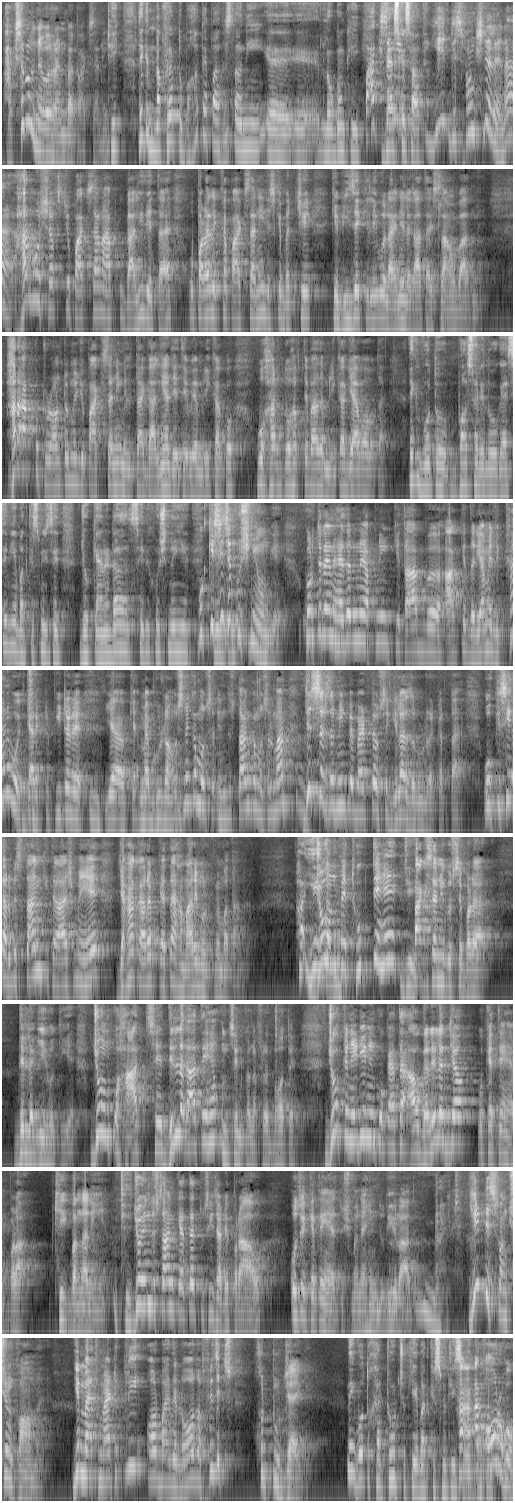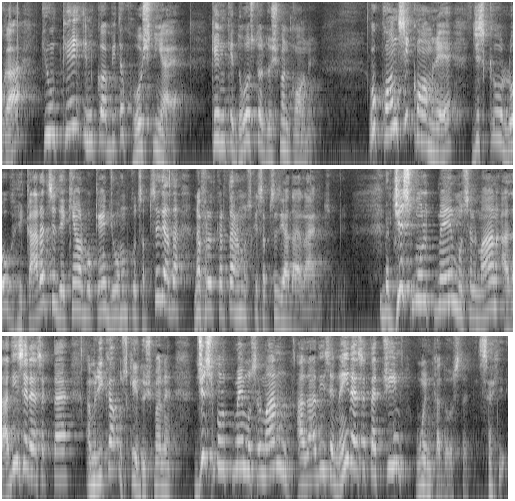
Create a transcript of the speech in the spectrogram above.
Pakistan was never run by Pakistani ٹھیک لیکن نفرت تو بہت ہے پاکستانی لوگوں کی ویسٹ کے ساتھ۔ یہ ڈسفنکشنل ہے نا۔ ہر وہ شخص جو پاکستان آپ کو گالی دیتا ہے وہ پڑھا لکھا پاکستانی جس کے بچے کے ویزے کے لیے وہ لائنیں لگاتا ہے اسلام آباد میں۔ ہر آپ کو ٹورانٹو میں جو پاکستانی ملتا ہے گالیاں دیتے ہوئے امریکہ کو وہ ہر دو ہفتے بعد امریکہ گیا ہوا ہوتا ہے۔ لیکن وہ تو بہت سارے لوگ ایسے بھی ہیں بدقسمی سے جو کینیڈا سے بھی خوش نہیں ہیں۔ وہ کسی سے خوش نہیں ہوں گے۔ کرتلین حیدر نے اپنی کتاب آگ کے دریا میں لکھا ہے نا وہ ایک کیریکٹر پیٹر ہے یا کیا میں بھول رہا ہوں۔ اس نے کہا ہندوستان کا مسلمان جس سرزمین پہ بیٹھتا ہے اس سے گلا ضرور کرتا ہے۔ وہ کسی عربستان کی تلاش میں ہے جہاں کا عرب کہتا ہے ہمارے ملک میں مت آنا۔ جو تو- ان پہ تھوکتے ہیں جی۔ پاکستانی کو اس سے بڑا دل لگی ہوتی ہے۔ جو ان کو ہاتھ سے دل لگاتے ہیں ان سے ان کو نفرت بہت ہے۔ جو کینیڈین ان کو کہتا ہے آؤ گلے لگ جاؤ وہ کہتے ہیں بڑا ٹھیک بندہ نہیں ہے۔ جو ہندوستان کہتا ہے تسی ساڈے پرا آؤ اسے کہتے ہیں دشمن ہے ہندو دی اولاد۔ یہ ڈسفنکشنل قوم ہے۔ یہ میتھمیٹکلی اور by the laws of physics خود ٹوٹ جائے گی۔ نہیں وہ تو خیر ٹوٹ چکی ہے بدقسمتی سے۔ ہاں۔ اور ہوگا کیونکہ ان کو ابھی تک ہوش نہیں آیا۔ کہ ان کے دوست اور دشمن کون ہیں؟ وہ کون سی قوم ہے جس کو لوگ حکارت سے دیکھیں اور وہ کہیں جو ہم کو سب سے زیادہ نفرت کرتا ہے ہم اس کے سب سے زیادہ الائنس ہوں گے۔ جس ملک میں مسلمان آزادی سے رہ سکتا ہے امریکہ اس کے دشمن ہے۔ جس ملک میں مسلمان آزادی سے نہیں رہ سکتا چین وہ ان کا دوست ہے۔ صحیح۔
